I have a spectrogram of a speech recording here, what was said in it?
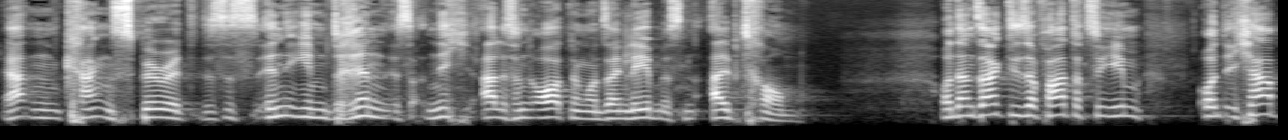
Er hat einen kranken Spirit, das ist in ihm drin, ist nicht alles in Ordnung und sein Leben ist ein Albtraum. Und dann sagt dieser Vater zu ihm, und ich habe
